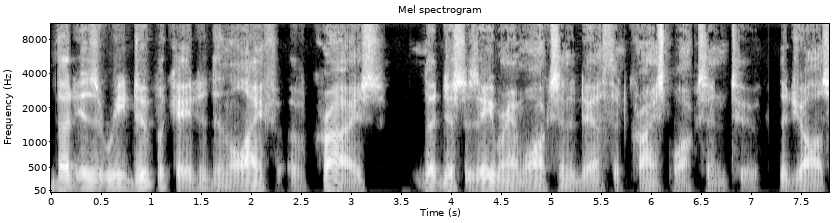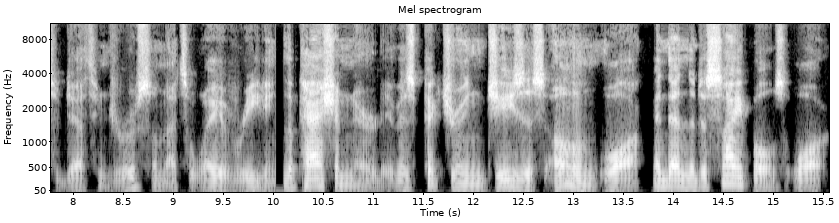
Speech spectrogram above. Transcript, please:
that is reduplicated in the life of Christ, that just as Abraham walks into death, that Christ walks into the jaws of death in Jerusalem. That's a way of reading. The Passion narrative is picturing Jesus' own walk, and then the disciples walk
